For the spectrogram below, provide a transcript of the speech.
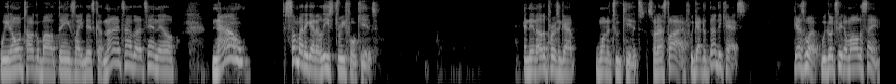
We don't talk about things like this because nine times out of ten, now, now somebody got at least three, four kids and then the other person got one or two kids. So that's five. We got the Thundercats. Guess what? We go treat them all the same.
